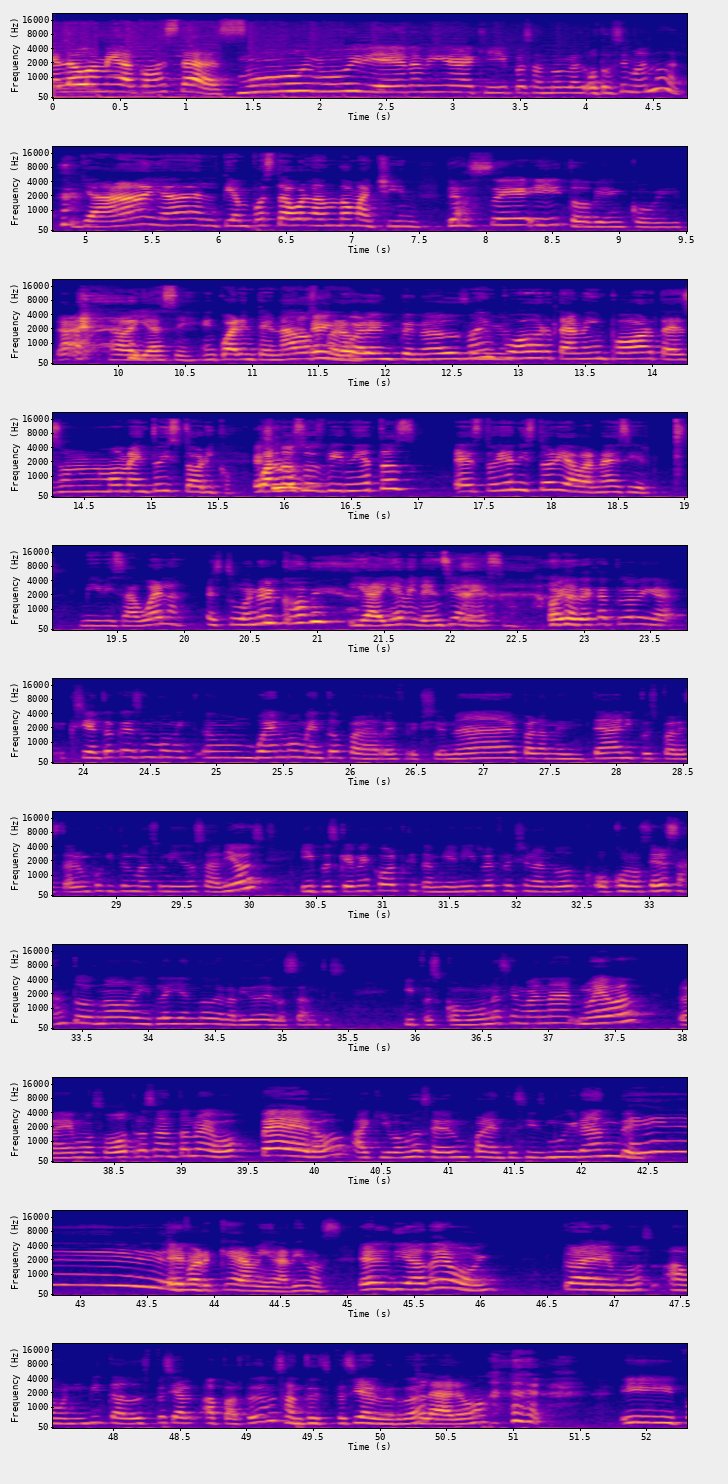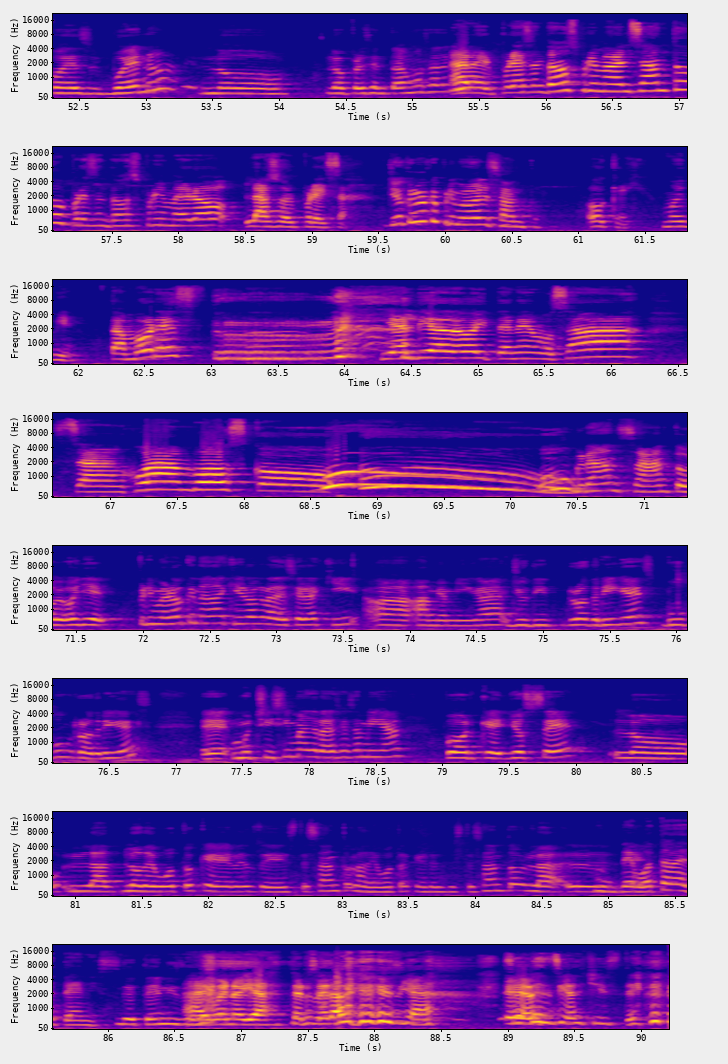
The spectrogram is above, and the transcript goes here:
Hello amiga, ¿cómo estás? Muy, muy bien, amiga, aquí pasando la otra semana. Ya, ya, el tiempo está volando machín. Ya sé, y todo bien COVID. Ay, ya sé, en cuarentenados, en pero cuarentenados. no amiga. importa, no importa, es un momento histórico. Es Cuando un- sus bisnietos estudien historia van a decir, mi bisabuela, Estuvo en el COVID. y hay evidencia de eso. Oye, deja tu amiga. Siento que es un, buen momento para reflexionar, para meditar y pues para estar un poquito más unidos a Dios. Y pues qué mejor que también ir reflexionando o conocer santos, ¿no? Ir leyendo de la vida de los santos. Y pues como una semana nueva, traemos otro santo nuevo, pero aquí vamos a hacer un paréntesis muy grande. El- ¿Por qué, amiga? Dinos. El día de hoy traemos a un invitado especial, aparte de un santo especial, ¿verdad? Claro. Y pues bueno, lo, lo presentamos a A ver, ¿presentamos primero el santo o presentamos primero la sorpresa? Yo creo que primero el santo. Ok, muy bien. Tambores. Y el día de hoy tenemos a San Juan Bosco. Uh. Un gran santo. Oye, primero que nada quiero agradecer aquí a, a mi amiga Judith Rodríguez, Bubu Rodríguez. Eh, muchísimas gracias, amiga, porque yo sé lo, la- lo devoto que eres de este santo, la devota que eres de este santo, la, Devoto de tenis. de tenis. Ay, ¿verdad? bueno, ya, tercera vez ya. Se Eh. venció el chiste.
